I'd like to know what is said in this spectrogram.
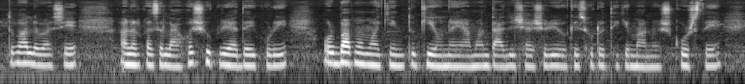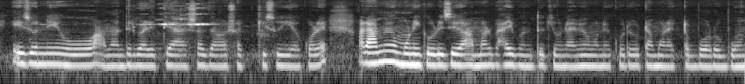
এত ভালোবাসে, আল্লাহর কাছে লাখো শুক্রিয়া আদায় করি। ওর বাবা মা কিন্তু কেউ নাই, আমার দাদু শাশুড়ি ওকে ছোটো থেকে মানুষ করছে। এই জন্যে ও আমাদের বাড়িতে আসা যাওয়া সব কিছু ইয়ে করে। আর আমিও মনে করি যে আমার ভাই বোন তো কেউ না আমিও মনে করি ওটা আমার একটা বড় বোন।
